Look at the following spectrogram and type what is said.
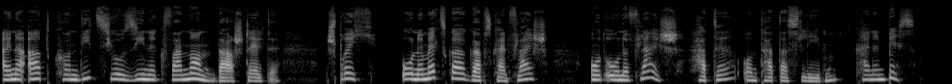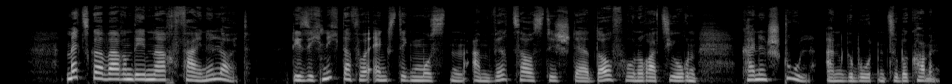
eine Art Conditio sine qua non darstellte, sprich, ohne Metzger gab's kein Fleisch und ohne Fleisch hatte und hat das Leben keinen Biss. Metzger waren demnach feine Leute, die sich nicht davor ängstigen mussten, am Wirtshaustisch der Dorfhonoratioren keinen Stuhl angeboten zu bekommen.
